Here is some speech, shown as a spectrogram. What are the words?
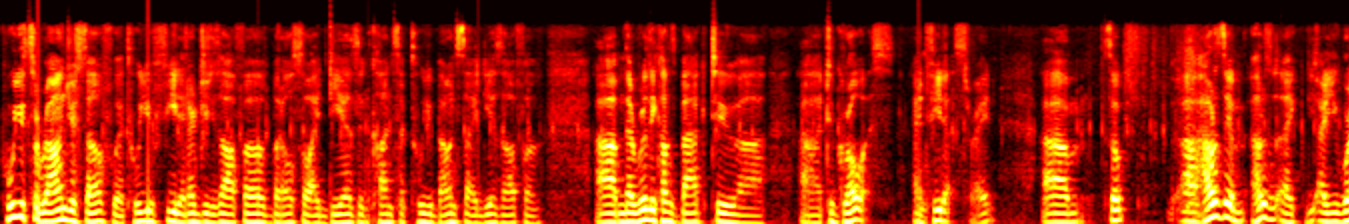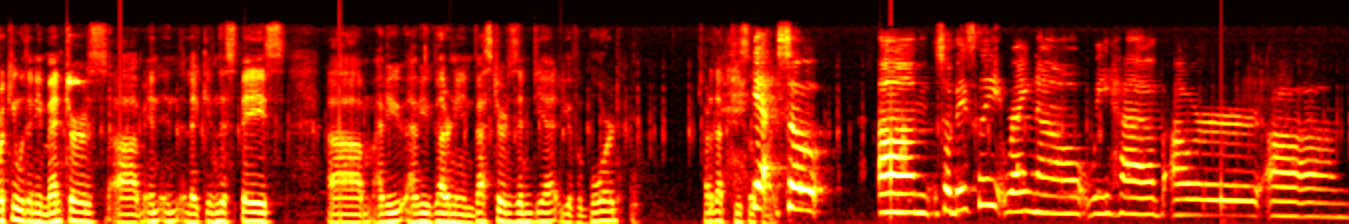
who you surround yourself with, who you feed energies off of, but also ideas and concepts, who you bounce ideas off of. Um, that really comes back to uh, uh, to grow us and feed us, right? Um, so, uh, how does it? How does like? Are you working with any mentors um, in, in like in this space? Um, have you have you got any investors in yet? You have a board. How did that piece Yeah, like? so um so basically right now we have our um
